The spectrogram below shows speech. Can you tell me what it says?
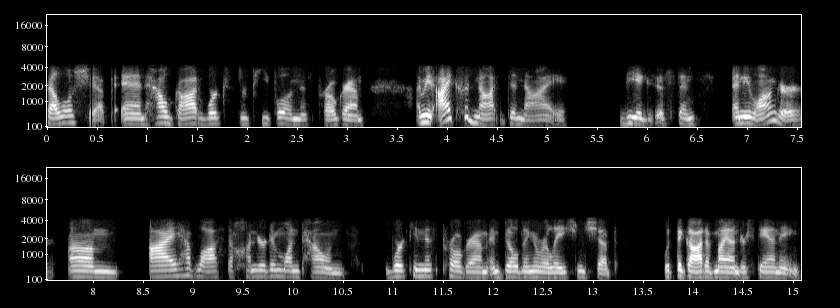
fellowship and how god works through people in this program i mean i could not deny the existence any longer. Um I have lost 101 pounds working this program and building a relationship with the God of my understanding.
